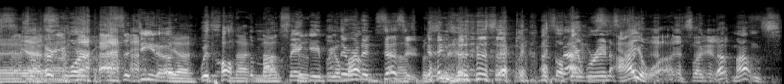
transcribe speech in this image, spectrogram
yeah, yeah, So there you are in Pasadena Yeah, with all not- the not Mount San spe- Gabriel But they were in the Mountains. desert. exactly. I thought they were in Iowa. It's like "What, mountains.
